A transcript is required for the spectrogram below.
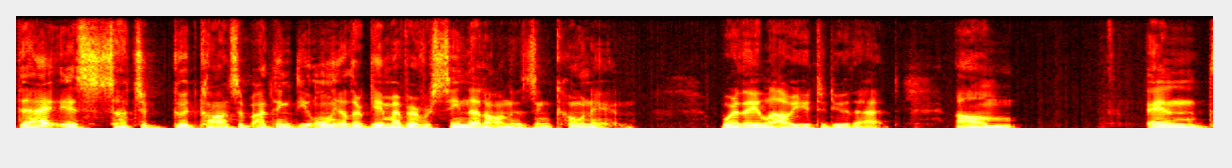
that is such a good concept. I think the only other game I've ever seen that on is in Conan, where they allow you to do that. Um, and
